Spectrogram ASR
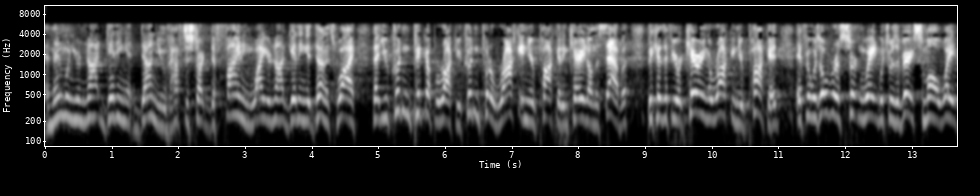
And then when you're not getting it done, you have to start defining why you're not getting it done. It's why that you couldn't pick up a rock. You couldn't put a rock in your pocket and carry it on the Sabbath because if you were carrying a rock in your pocket, if it was over a certain weight, which was a very small weight,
